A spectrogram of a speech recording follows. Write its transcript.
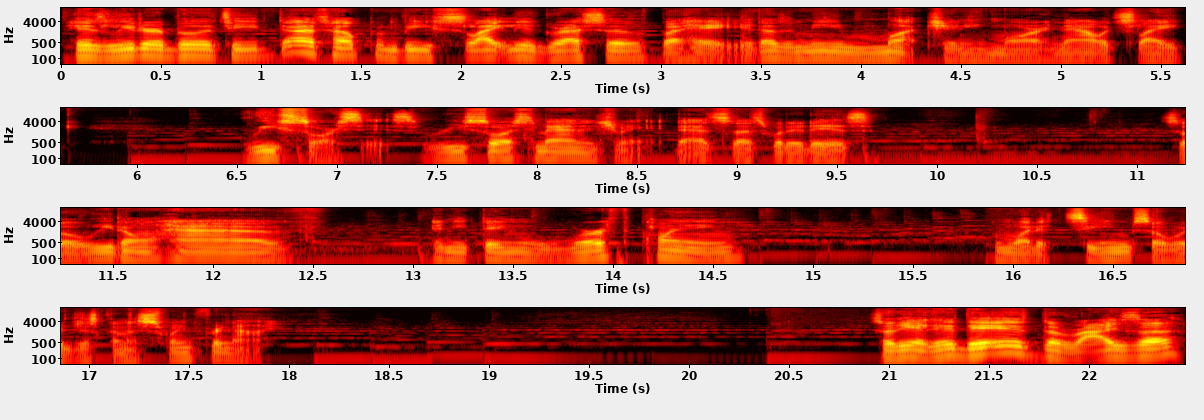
his leader ability does help him be slightly aggressive, but hey, it doesn't mean much anymore. Now it's like resources, resource management. That's that's what it is. So we don't have anything worth playing from what it seems, so we're just gonna swing for nine. So yeah, there, there is the Ryza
